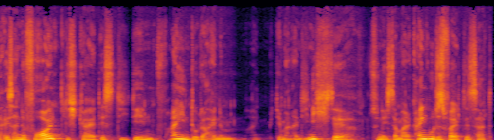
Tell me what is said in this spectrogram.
da ist eine Freundlichkeit, ist die den Feind oder einem, mit dem man eigentlich nicht der zunächst einmal kein gutes Verhältnis hat,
